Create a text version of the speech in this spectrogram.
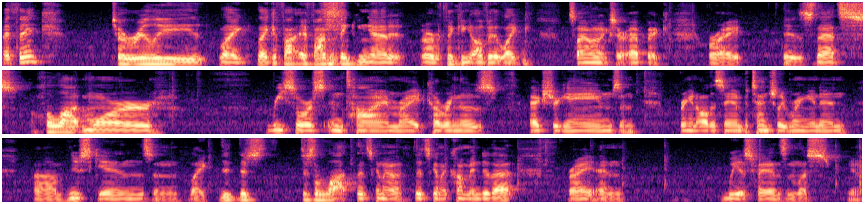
I think to really like like if I if I'm thinking at it or thinking of it like Psyonix or Epic, right? Is that's a whole lot more resource and time, right? Covering those extra games and bringing all this in, potentially bringing in um, new skins and like th- there's there's a lot that's gonna that's gonna come into that, right? And we as fans, unless you know,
